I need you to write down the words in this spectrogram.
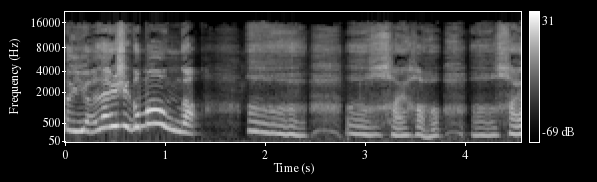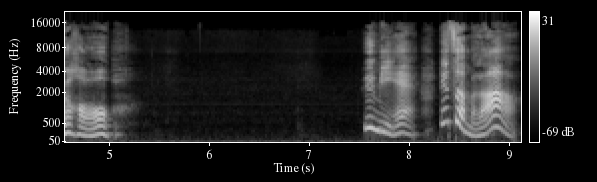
原来是个梦啊！哦，呃，还好，呃，还好。玉米，你怎么啦？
